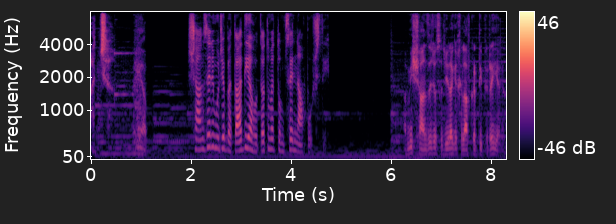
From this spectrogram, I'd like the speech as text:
अच्छा। नहीं आप शानजे ने मुझे बता दिया होता तो मैं तुमसे ना पूछती। अम्मी शानजे जो सजीला के खिलाफ करती फिर रही है ना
